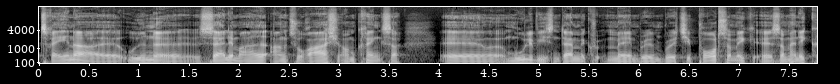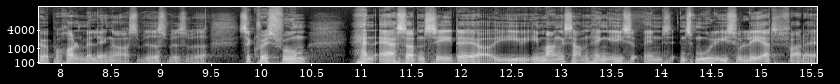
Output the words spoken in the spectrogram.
træner øh, uden øh, særlig meget entourage omkring sig. Øh, muligvis endda med, med, Richie Port, som, ikke, øh, som han ikke kører på hold med længere osv. osv., osv. Så Chris Froome han er sådan set øh, i, i mange sammenhænge en, en smule isoleret fra, da,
